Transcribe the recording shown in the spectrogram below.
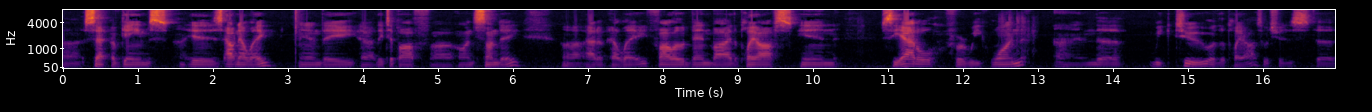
uh, set of games uh, is out in LA, and they uh, they tip off on Sunday out of LA, followed then by the playoffs in Seattle for Week One, and the Week Two of the playoffs, which is the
